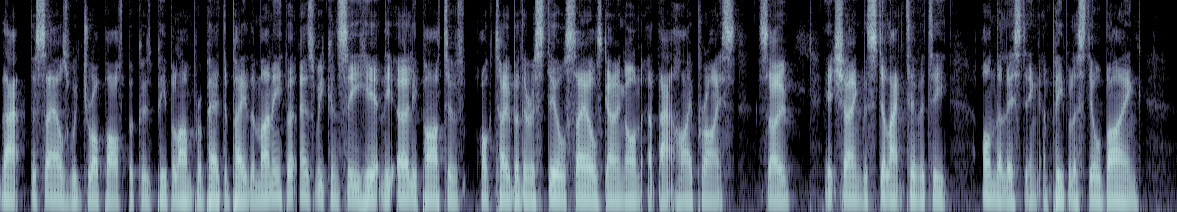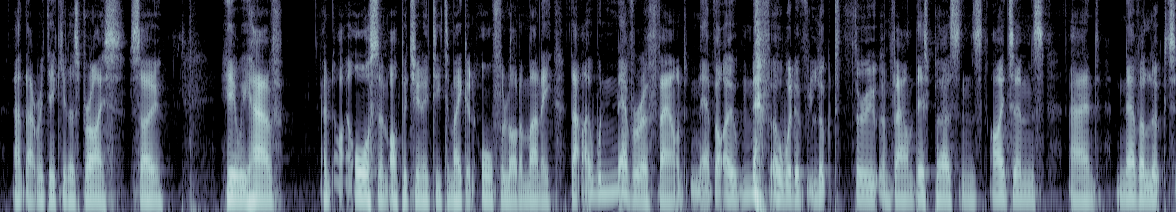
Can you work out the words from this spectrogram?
that the sales would drop off because people aren't prepared to pay the money. But as we can see here, the early part of October, there are still sales going on at that high price. So it's showing there's still activity on the listing and people are still buying at that ridiculous price. So here we have an awesome opportunity to make an awful lot of money that I would never have found. Never, I never would have looked through and found this person's items and never looked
